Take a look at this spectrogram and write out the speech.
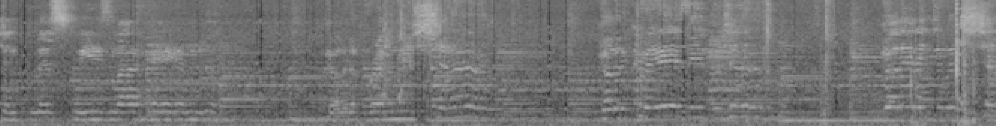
Gently squeeze my hand, call it a premonition, it a crazy vision, call it intuition,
